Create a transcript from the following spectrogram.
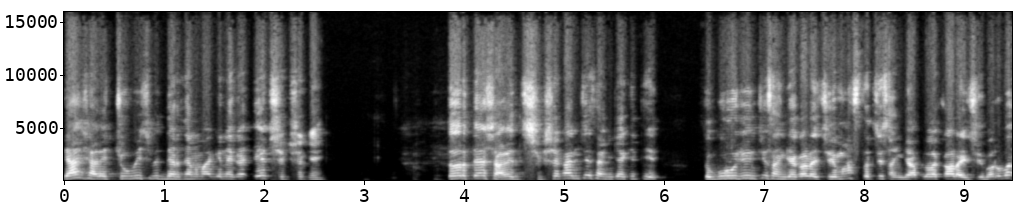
त्या शाळेत चोवीस विद्यार्थ्यांमागे नाही का एक शिक्षक आहे. तर त्या शाळेत शिक्षकांची संख्या किती आहे? तर गुरुजींची संख्या काढायची मास्तरची संख्या आपल्याला काढायची बरोबर?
